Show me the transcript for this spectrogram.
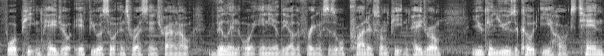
for Pete and Pedro if you are so interested in trying out Villain or any of the other fragrances or products from Pete and Pedro you can use the code EHAWKES10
